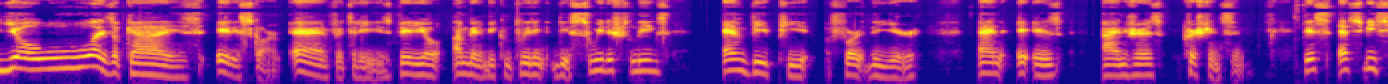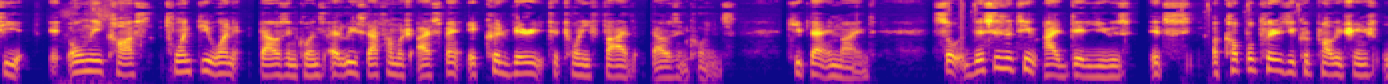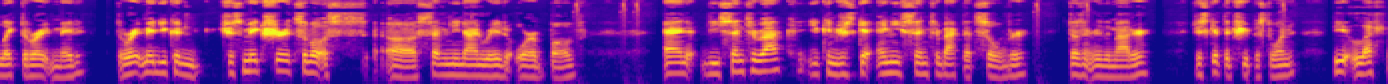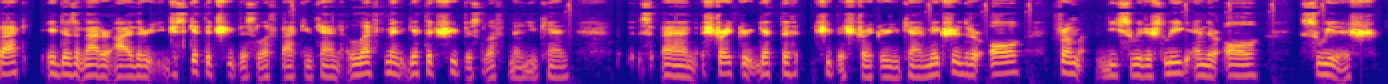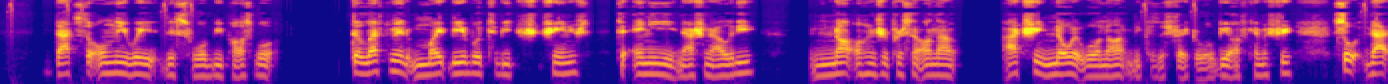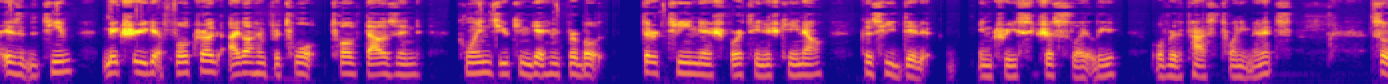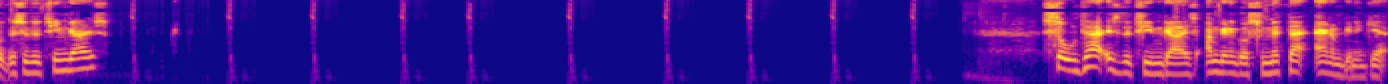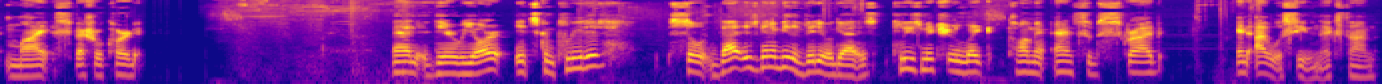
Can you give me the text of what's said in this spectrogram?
Yo, what is up guys? It is Skaarm, and for today's video, I'm going to be completing the Swedish League's MVP for the year, and it is Andreas Christensen. This SBC, it only costs 21,000 coins, at least that's how much I spent. It could vary to 25,000 coins. Keep that in mind. So this is a team I did use. It's a couple players you could probably change, like the right mid. The right mid you can just make sure it's about a uh, 79 rated or above. And the center back, you can just get any center back that's silver. Doesn't really matter. Just get the cheapest one. The left back, it doesn't matter either. You just get the cheapest left back you can. Left mid, get the cheapest left mid you can. And striker, get the cheapest striker you can. Make sure they're all from the Swedish league and they're all Swedish. That's the only way this will be possible. The left mid might be able to be changed to any nationality. Not 100% on that. Actually, no, it will not because the striker will be off chemistry. So that is the team. Make sure you get Füllkrug. I got him for 12,000 coins. You can get him for about 13ish, 14ish K now because he did increase just slightly over the past 20 minutes. So this is the team, guys. So that is the team, guys. I'm going to go submit that, and I'm going to get my special card. And there we are. It's completed. So that is going to be the video, guys. Please make sure to like, comment, and subscribe and I will see you next time.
